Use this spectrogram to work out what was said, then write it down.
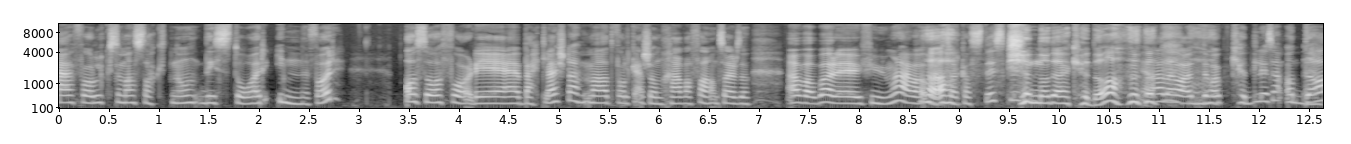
er folk som har sagt noe de står inne for. Og så får de backlash da, med at folk er sånn Hæ, hva faen? Så er det sånn Jeg var bare humor, jeg var bare sarkastisk. liksom. Skjønner at jeg kødda, da. Ja, det var, det var kødd, liksom. Og da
